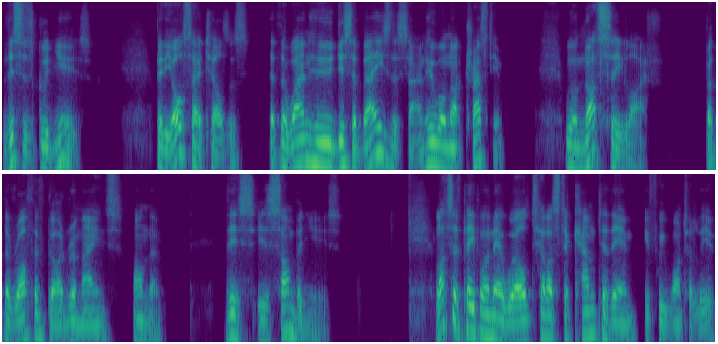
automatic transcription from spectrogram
This is good news. But he also tells us that the one who disobeys the Son, who will not trust him, will not see life, but the wrath of God remains on them. This is somber news. Lots of people in our world tell us to come to them if we want to live.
